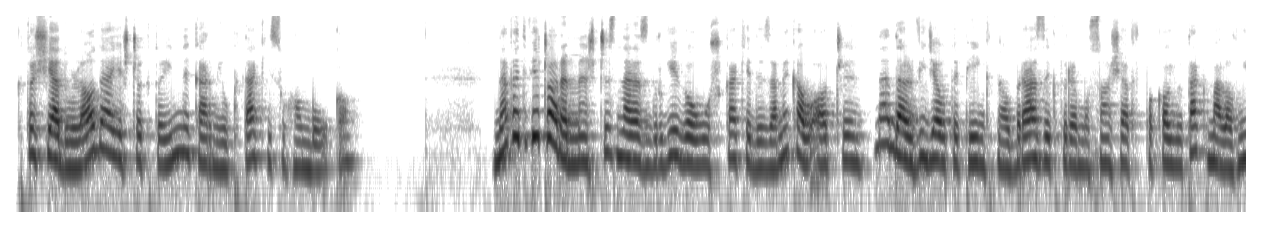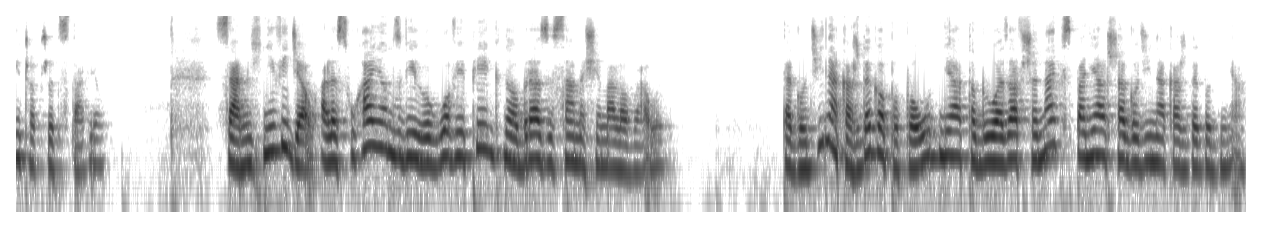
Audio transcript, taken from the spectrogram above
Ktoś jadł loda, jeszcze kto inny karmił ptaki suchą bułką. Nawet wieczorem mężczyzna z drugiego łóżka, kiedy zamykał oczy, nadal widział te piękne obrazy, które mu sąsiad w pokoju tak malowniczo przedstawiał. Sam ich nie widział, ale słuchając w jego głowie piękne obrazy same się malowały. Ta godzina każdego popołudnia to była zawsze najwspanialsza godzina każdego dnia.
